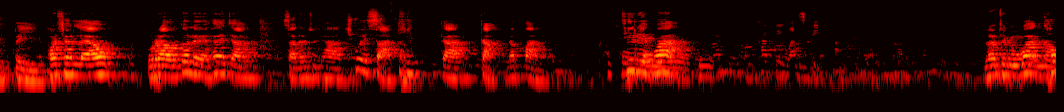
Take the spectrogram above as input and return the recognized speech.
10ปี เพราะฉะนั้นแล้วเราก็เลยให้อาจารย์สันติธาช่วยสาธิตการกักน้ำมัน ที่เรียกว่าคติวัสติเราจะดูว่าเขา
